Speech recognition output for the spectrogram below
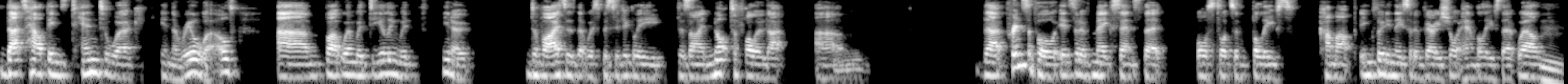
that's how things tend to work in the real world. Um, but when we're dealing with, you know, devices that were specifically designed not to follow that um, that principle, it sort of makes sense that all sorts of beliefs come up, including these sort of very shorthand beliefs that, well, mm.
